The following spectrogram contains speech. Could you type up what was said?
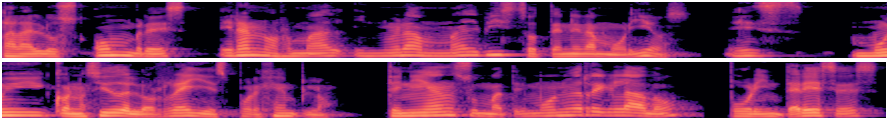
Para los hombres era normal y no era mal visto tener amoríos. Es muy conocido de los reyes, por ejemplo. Tenían su matrimonio arreglado por intereses,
